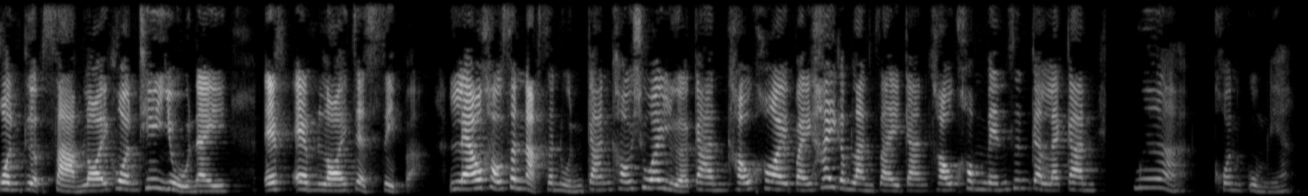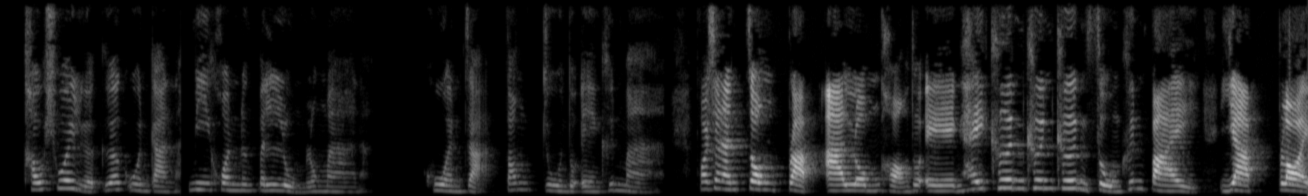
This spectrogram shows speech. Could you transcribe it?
คนเกือบ 300 คนที่อยู่ใน FM 170 อะ แล้วเขาสนับสนุนกันเขาช่วยเหลือกัน เขาคอยไปให้กำลังใจกันเขาคอมเมนต์ซึ่งกันและกัน เมื่อคนกลุ่มนี้เขาช่วยเหลือเกื้อกูลกัน มีคนนึงเป็นหลุมลงมาน่ะ ควรจะต้องจูนตัวเองขึ้นมา เพราะฉะนั้นจงปรับอารมณ์ของตัวเองให้ขึ้นขึ้นขึ้นสูงขึ้นไป อย่าปล่อย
